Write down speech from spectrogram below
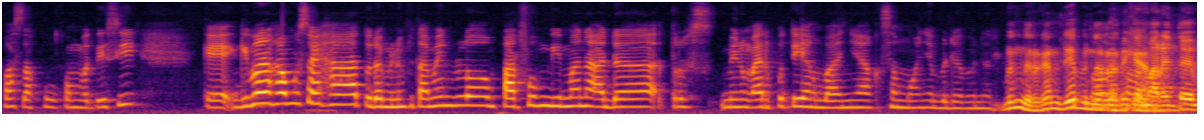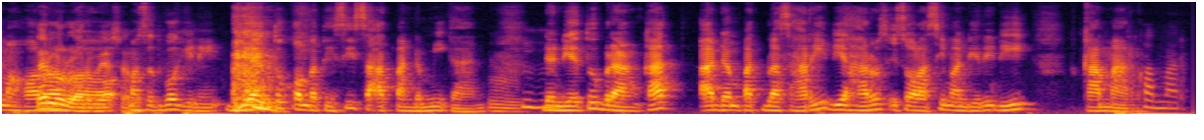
pas aku kompetisi kayak gimana kamu sehat, udah minum vitamin belum, parfum gimana ada, terus minum air putih yang banyak, semuanya bener-bener. bener kan dia bener Tapi kan kemarin tuh emang Tapi horor lu luar loh. biasa. Maksud gue gini, dia tuh kompetisi saat pandemi kan. Hmm. Mhm. Dan dia tuh berangkat ada 14 hari dia harus isolasi mandiri di kamar. kamar.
